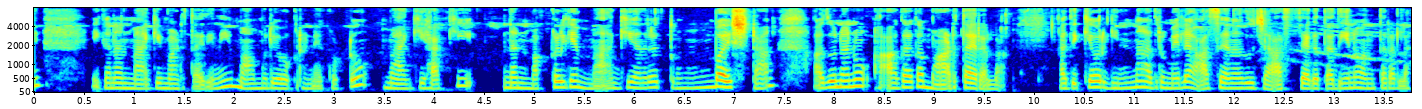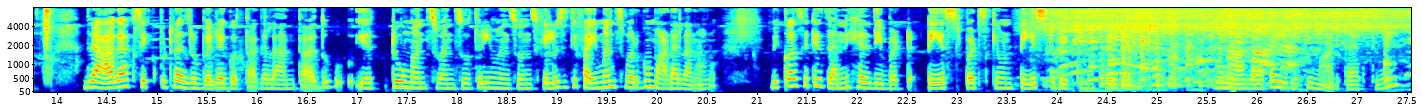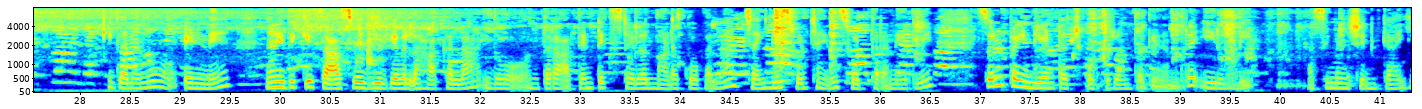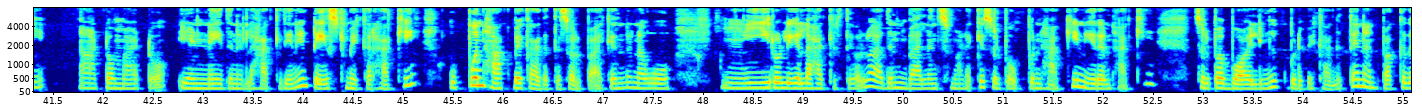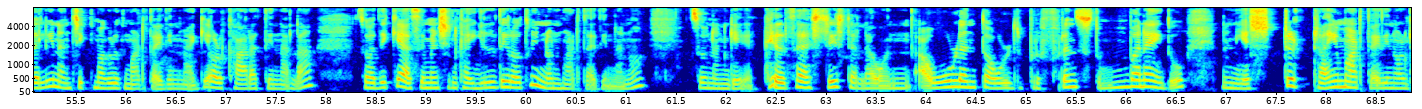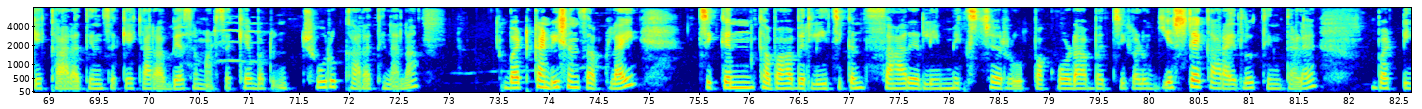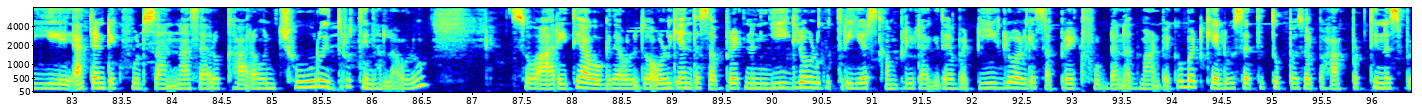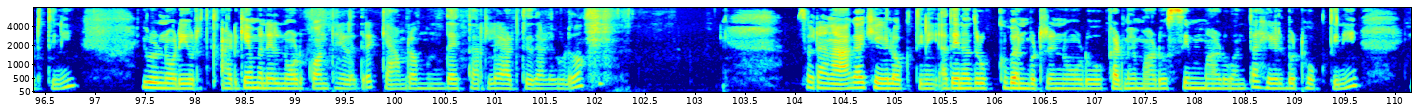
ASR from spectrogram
ಈಗ ನಾನು ಮ್ಯಾಗಿ ಮಾಡ್ತಾಯಿದ್ದೀನಿ ಮಾಮೂಲಿ ಒಗ್ಗರಣೆ ಕೊಟ್ಟು ಮ್ಯಾಗಿ ಹಾಕಿ ನನ್ನ ಮಕ್ಕಳಿಗೆ ಮ್ಯಾಗಿ ಅಂದರೆ ತುಂಬ ಇಷ್ಟ. ಅದು ನಾನು ಆಗಾಗ ಮಾಡ್ತಾ ಇರಲ್ಲ. ಅದಕ್ಕೆ ಅವ್ರಿಗೆ ಇನ್ನೂ ಅದ್ರ ಮೇಲೆ ಆಸೆ ಅನ್ನೋದು ಜಾಸ್ತಿ ಆಗುತ್ತೆ. ಅದೇನೋ ಅಂತಾರಲ್ಲ ಅಂದರೆ ಆಗಾಗ ಸಿಕ್ಬಿಟ್ರೆ ಅದ್ರ ಬೆಲೆ ಗೊತ್ತಾಗಲ್ಲ ಅಂತ. ಅದು two months once three months once ಕೆಲವು ಸತಿ ಫೈವ್ ಮಂತ್ಸ್ವರೆಗೂ ಮಾಡಲ್ಲ ನಾನು. Because it is unhealthy but taste ಬಡ್ಸ್ಗೆ ಒಂದು ಟೇಸ್ಟ್ ಬೇಕು ಮಕ್ಕಳಿಗೆ ಅಂತ. ನಾನು ಆಗಾಗ ಈ ರೀತಿ ಮಾಡ್ತಾಯಿರ್ತೀನಿ ಈಗ ನಾನು ಎಣ್ಣೆ. ನಾನು ಇದಕ್ಕೆ ಸಾಸಿವೆ, ಜೀರಿಗೆ ಅವೆಲ್ಲ ಹಾಕಲ್ಲ. ಇದು ಒಂಥರ ಅಥೆಂಟಿಕ್ ಸ್ಟೈಲಲ್ಲಿ ಮಾಡೋಕ್ಕೆ ಹೋಗಲ್ಲ. ಚೈನೀಸ್ ಫುಡ್ ಚೈನೀಸ್ ಫುಡ್ ಥರನೇ ಇರಲಿ. ಸ್ವಲ್ಪ ಇಂಡಿಯನ್ ಟಚ್ ಕೊಟ್ಟಿರೋಂಥದ್ದು ಏನಂದರೆ ಈರುಳ್ಳಿ, ಹಸಿಮೆಣ್ಸಿನ್ಕಾಯಿ. ಟೊಮ್ಯಾಟೊ, ಎಣ್ಣೆ ಇದನ್ನೆಲ್ಲ ಹಾಕಿದ್ದೀನಿ. ಟೇಸ್ಟ್ ಮೇಕರ್ ಹಾಕಿ ಉಪ್ಪನ್ನು ಹಾಕಬೇಕಾಗತ್ತೆ ಸ್ವಲ್ಪ. ಯಾಕೆಂದರೆ ನಾವು ಈರುಳ್ಳಿ ಎಲ್ಲ ಹಾಕಿರ್ತೀವಲ್ವ, ಅದನ್ನು ಬ್ಯಾಲೆನ್ಸ್ ಮಾಡೋಕ್ಕೆ ಸ್ವಲ್ಪ ಉಪ್ಪನ್ನು ಹಾಕಿ, ನೀರನ್ನು ಹಾಕಿ ಸ್ವಲ್ಪ ಬಾಯ್ಲಿಂಗಿಗೆ ಬಿಡಬೇಕಾಗುತ್ತೆ. ನನ್ನ ಪಕ್ಕದಲ್ಲಿ ನನ್ನ ಚಿಕ್ಕ ಮಗಳಿಗೆ ಮಾಡ್ತಾಯಿದ್ದೀನಿ ಮ್ಯಾಗಿ. ಅವಳು ಖಾರ ತಿನ್ನಲ್ಲ. ಸೊ ಅದಕ್ಕೆ ಹಸಿಮೆಣ್ಸಿನ್ಕಾಯಿ ಇಲ್ದಿರೋದು ಇನ್ನೊಂದು ಮಾಡ್ತಾಯಿದ್ದೀನಿ ನಾನು. ಸೊ ನನಗೆ ಕೆಲಸ ಅಷ್ಟಿಷ್ಟಲ್ಲ ಒಂದು ಅವಳಂತೂ ಅವಳದ್ದು ಪ್ರಿಫ್ರೆನ್ಸ್ ತುಂಬಾ ಇದು. ನಾನು ಎಷ್ಟು ಟ್ರೈ ಮಾಡ್ತಾ ಇದ್ದೀನಿ ಅವಳಿಗೆ ಖಾರ ತಿನ್ಸೋಕ್ಕೆ, ಖಾರ ಅಭ್ಯಾಸ ಮಾಡ್ಸೋಕ್ಕೆ ಬಟ್ ಒಂಚೂರು ಖಾರ ತಿನ್ನಲ್ಲ. But conditions apply chicken kebab ಇರಲಿ ಚಿಕನ್ ಸಾರು ಇರಲಿ ಮಿಕ್ಸ್ಚರು ಪಕೋಡ, ಬಜ್ಜಿಗಳು ಎಷ್ಟೇ ಖಾರ ಇದ್ರೂ ತಿಂತಾಳೆ. ಬಟ್ ಈ ಅಥೆಂಟಿಕ್ ಫುಡ್ಸ್ ಅನ್ನ, ಸಾರು, ಖಾರ ಒಂಚೂರು ಇದ್ದರೂ ತಿನ್ನಲ್ಲ ಅವಳು. ಸೊ, ಆ ರೀತಿ ಆಗೋಗಿದೆ ಅವಳದು. ಅವಳಿಗೆ ಅಂತ ಸಪ್ರೇಟ್ ನನಗೆ ಈಗಲೂ ಅವಳಿಗೂ ತ್ರೀ ಇಯರ್ಸ್ ಕಂಪ್ಲೀಟ್ ಆಗಿದೆ. ಬಟ್ ಈಗಲೂ ಅವಳಿಗೆ ಸಪ್ರೇಟ್ ಫುಡ್ ಅನ್ನೋದು ಮಾಡಬೇಕು. ಬಟ್ ಕೆಲವು ಸತಿ ತುಪ್ಪ ಸ್ವಲ್ಪ ಹಾಕ್ಬಿಟ್ಟು ತಿನ್ನಿಸ್ಬಿಡ್ತೀನಿ. ಇವಳು ನೋಡಿ, ಇವ್ರ ಅಡುಗೆ ಮನೇಲಿ ನೋಡ್ಕೊ ಅಂತ ಹೇಳಿದ್ರೆ ಕ್ಯಾಮ್ರಾ ಮುಂದೆ ತರಲೆ ಆಡ್ತಿದ್ದಾಳೆ ಇವಳು. ಸೊ ನಾನು ಆಗಾಗಿ ಹೇಳೋಗ್ತೀನಿ. ಅದೇನಾದರೂ ಉಕ್ಕು ಬಂದುಬಿಟ್ರೆ ನೋಡು, ಕಡಿಮೆ ಮಾಡು, ಸಿಮ್ ಮಾಡು ಅಂತ ಹೇಳ್ಬಿಟ್ಟು ಹೋಗ್ತೀನಿ.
